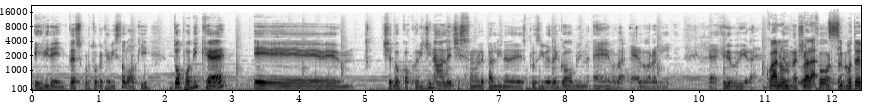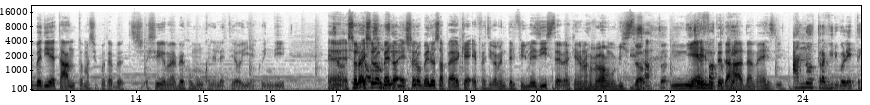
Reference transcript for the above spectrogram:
evidente, soprattutto perché ha visto Loki. Dopodiché ehm, c'è Doc Ock originale, ci sono le palline esplosive del Goblin, e vabbè, e allora lì, eh, che devo dire? qua non guarda, forza, si no? potrebbe dire tanto ma si potrebbe si rimarrebbe comunque nelle teorie quindi eh, Esatto, è, solo, è solo bello, è solo bello sapere che effettivamente il film esiste perché non avevamo visto Esatto. E niente da, da mesi hanno tra virgolette,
